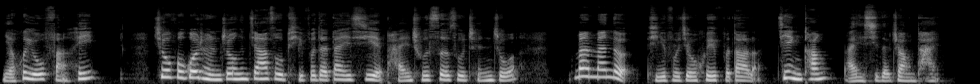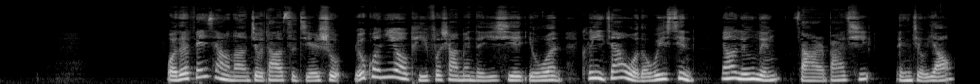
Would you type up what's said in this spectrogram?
也会有反黑。修复过程中加速皮肤的代谢，排出色素沉着，慢慢的皮肤就恢复到了健康白皙的状态。我的分享呢就到此结束。如果你有皮肤上面的一些疑问，可以加我的微信幺零零三二八七零九幺。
